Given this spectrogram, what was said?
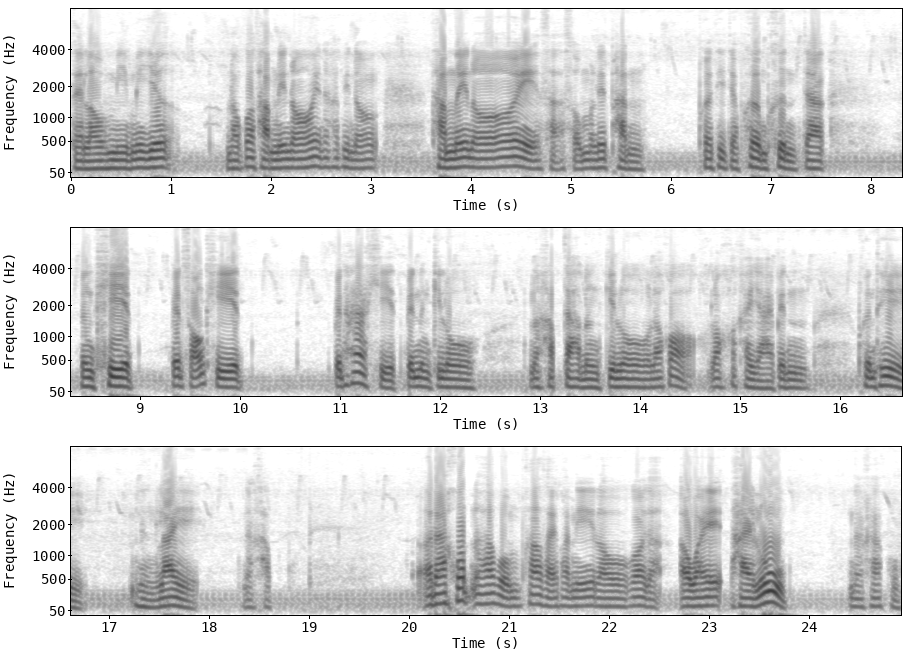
แต่เรามีไม่เยอะ เราก็ทำน้อยๆนะครับ พี่น้องทำน้อยๆสะสมเมล็ดพันธุ์เพื่อที่จะเพิ่มขึ้นจากหนึ่งขีดเป็นสองขีด เป็นห้าขีดเป็นหนึ่งกิโลนะครับ จากหนึ่งกิโลแล้วก็เราก็ขยายเป็นพื้นที่หนึ่งไร่นะครับ อนาคตนะครับผมข้าวสายพันธุ์นี้เราก็จะเอาไว้ถ่ายรูปนะครับผม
